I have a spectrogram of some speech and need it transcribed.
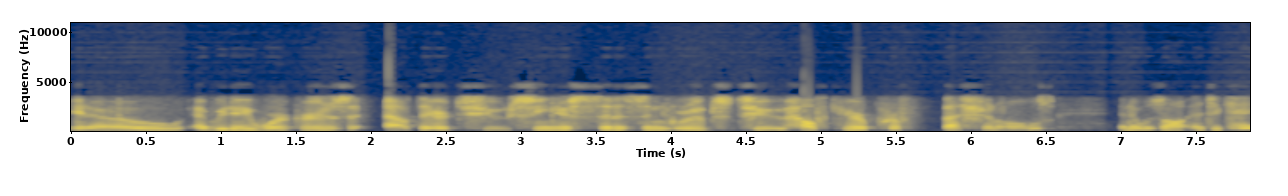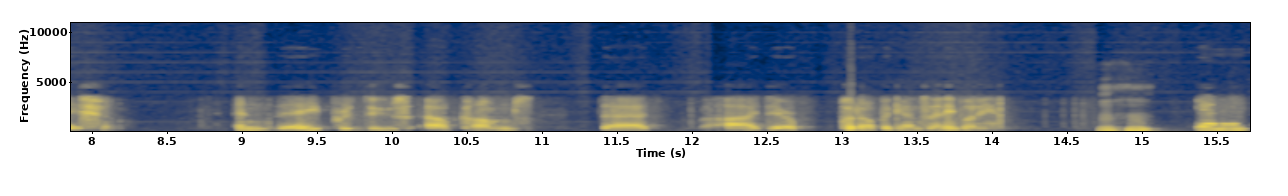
you know, everyday workers out there to senior citizen groups to healthcare professionals, and it was all education. And they produce outcomes that I dare put up against anybody. Mm-hmm. Yeah, and,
